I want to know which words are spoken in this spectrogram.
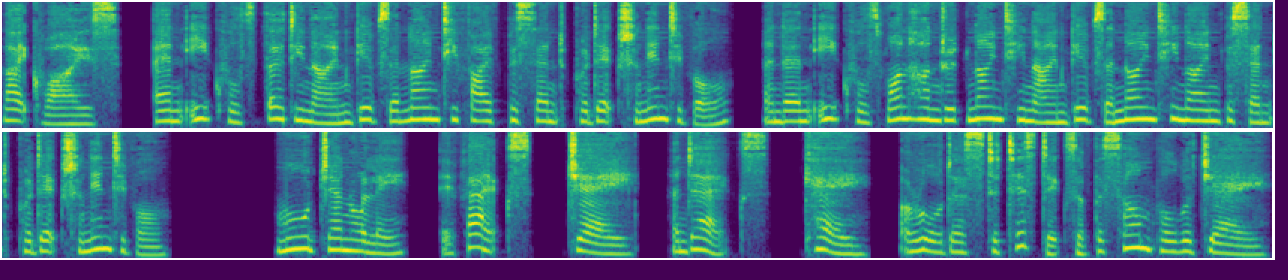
Likewise, n equals 39 gives a 95% prediction interval, and n equals 199 gives a 99% prediction interval. More generally, if x, j, and x, k, are order statistics of the sample with j,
